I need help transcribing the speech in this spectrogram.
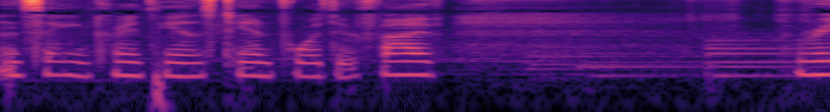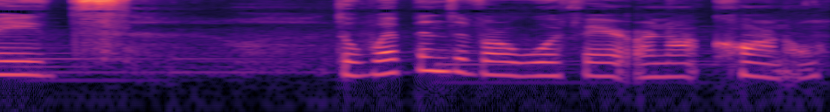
in 2 Corinthians 10 4 through 5, reads, The weapons of our warfare are not carnal,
